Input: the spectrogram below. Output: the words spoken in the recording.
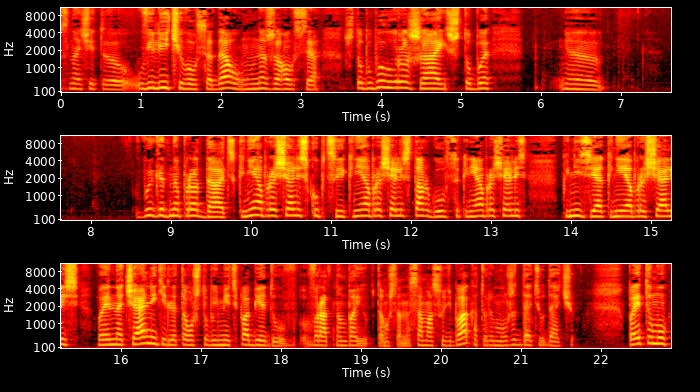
значит, э, увеличивался, да, умножался, чтобы был урожай, чтобы э, выгодно продать. К ней обращались купцы, к ней обращались торговцы, к ней обращались князья, к ней обращались военачальники для того, чтобы иметь победу в, в ратном бою, потому что она сама судьба, которая может дать удачу. Поэтому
